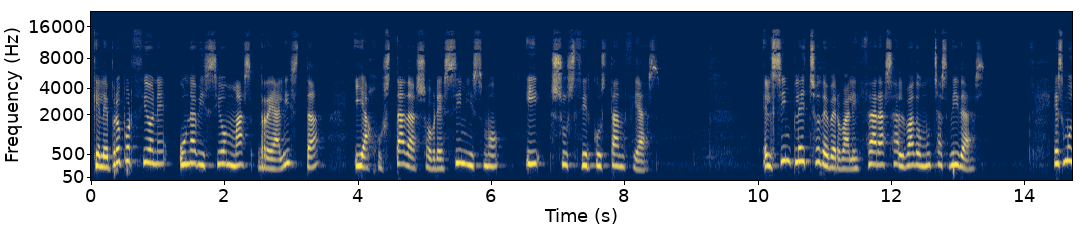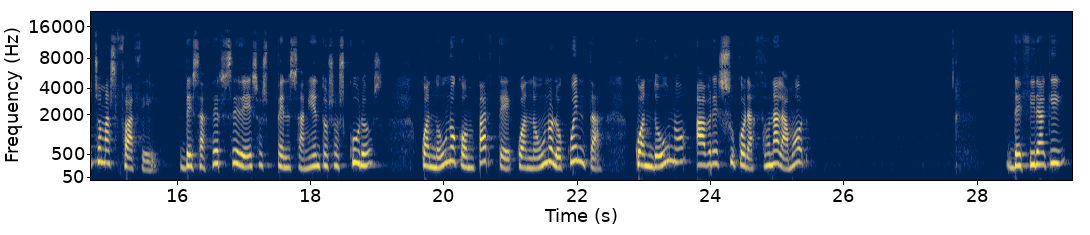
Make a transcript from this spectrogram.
que le proporcione una visión más realista y ajustada sobre sí mismo y sus circunstancias. El simple hecho de verbalizar ha salvado muchas vidas. Es mucho más fácil deshacerse de esos pensamientos oscuros cuando uno comparte, cuando uno lo cuenta, cuando uno abre su corazón al amor. Decir aquí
